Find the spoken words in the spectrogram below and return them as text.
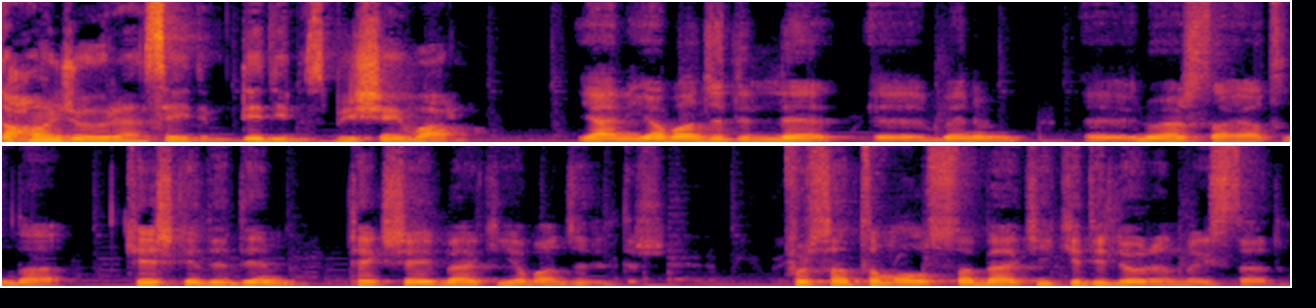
daha önce öğrenseydim dediğiniz bir şey var mı? Yani yabancı dille e, benim e, üniversite hayatında keşke dediğim tek şey belki yabancı dildir. Fırsatım olsa belki iki dili öğrenmek isterdim.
